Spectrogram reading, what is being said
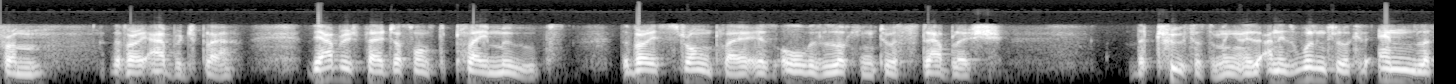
from the very average player. The average player just wants to play moves. The very strong player is always looking to establish the truth of something and is willing to look at endless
